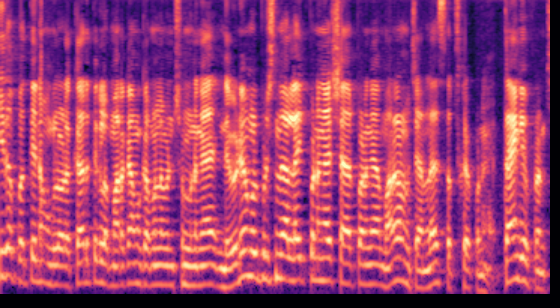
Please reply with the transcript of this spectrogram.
இதை பத்தி உங்களோட கருத்துக்களை மறக்காம கமெண்ட் மென்ஷன் பண்ணுங்க இந்த வீடியோ உங்களுக்கு பிடிச்சிருந்தா லைக் பண்ணுங்க ஷேர் பண்ணுங்க. மறக்காம சேனலை சப்ஸ்கிரைப் பண்ணுங்க. தேங்க்யூ ஃப்ரெண்ட்ஸ்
